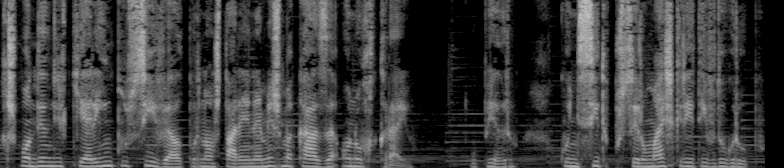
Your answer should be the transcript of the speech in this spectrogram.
respondendo-lhe que era impossível por não estarem na mesma casa ou no recreio. O Pedro, conhecido por ser o mais criativo do grupo,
